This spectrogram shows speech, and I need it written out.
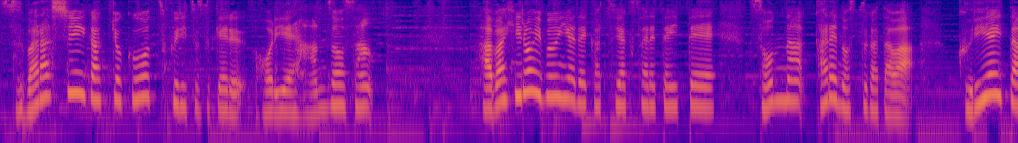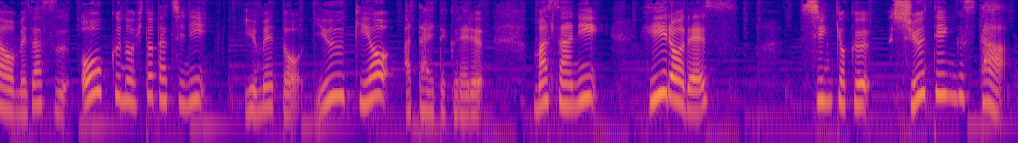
素晴らしい楽曲を作り続ける堀江半蔵さん。幅広い分野で活躍されていてそんな彼の姿はクリエイターを目指す多くの人たちに夢と勇気を与えてくれる。まさにヒーローです。新曲「シューティングスター」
